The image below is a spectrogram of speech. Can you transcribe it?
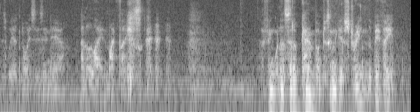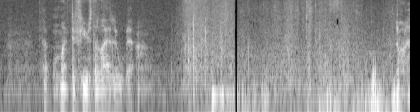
There's weird noises in here, and a light in my face. I think when I set up camp, I'm just going to get straight in the bivvy. That might diffuse the light a little bit. Oh, that's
